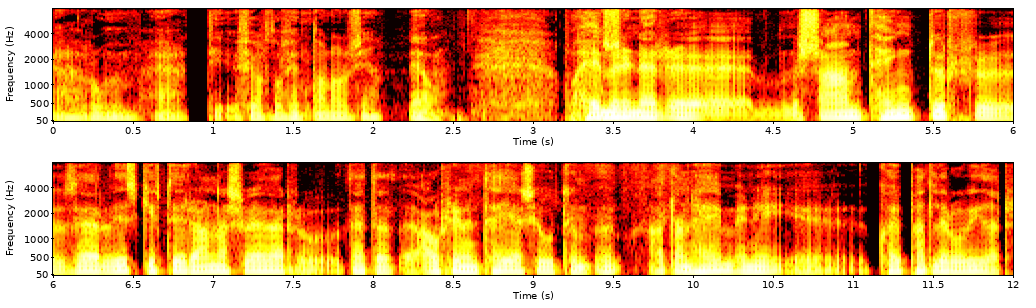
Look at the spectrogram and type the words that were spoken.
ja, rúmum ja, 14-15 ára síðan. Já, og heimurinn er uh, samtengdur þegar viðskiptið eru annars vegar og þetta áhrifin tegja sig út um allan heim inn í kaupallir og víðar.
